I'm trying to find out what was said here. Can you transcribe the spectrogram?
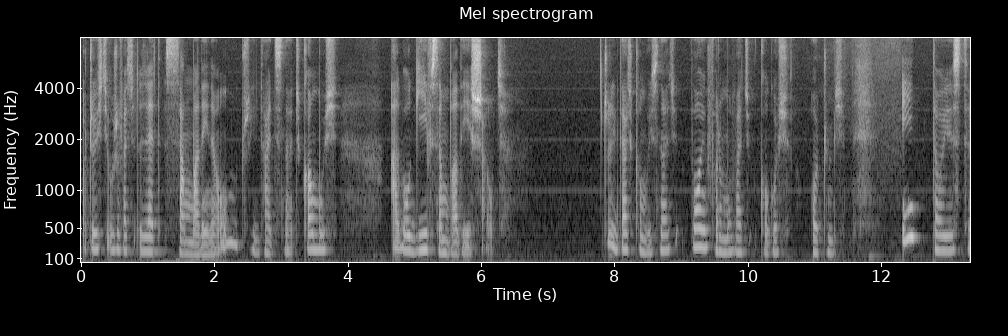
oczywiście używać let somebody know, czyli dać znać komuś, albo give somebody a shout, czyli dać komuś znać, poinformować kogoś o czymś. I to jest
